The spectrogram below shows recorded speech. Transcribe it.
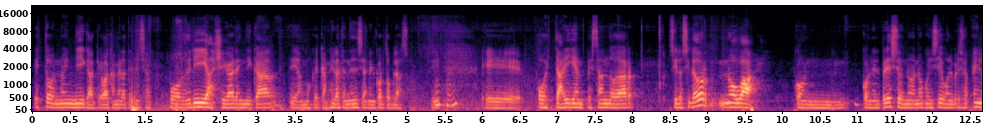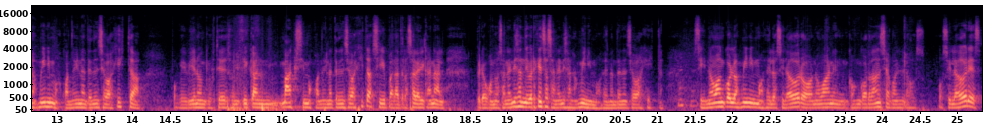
Esto no indica que va a cambiar la tendencia, podría llegar a indicar, digamos, que cambie la tendencia en el corto plazo, ¿sí? Eh, o estaría empezando a dar, si el oscilador no va con, con el precio, no, no coincide con el precio en los mínimos cuando hay una tendencia bajista, porque vieron que ustedes unifican máximos cuando hay una tendencia bajista, sí, para trazar el canal, pero cuando se analizan divergencias se analizan los mínimos de una tendencia bajista. Si no van con los mínimos del oscilador o no van en concordancia con los osciladores,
